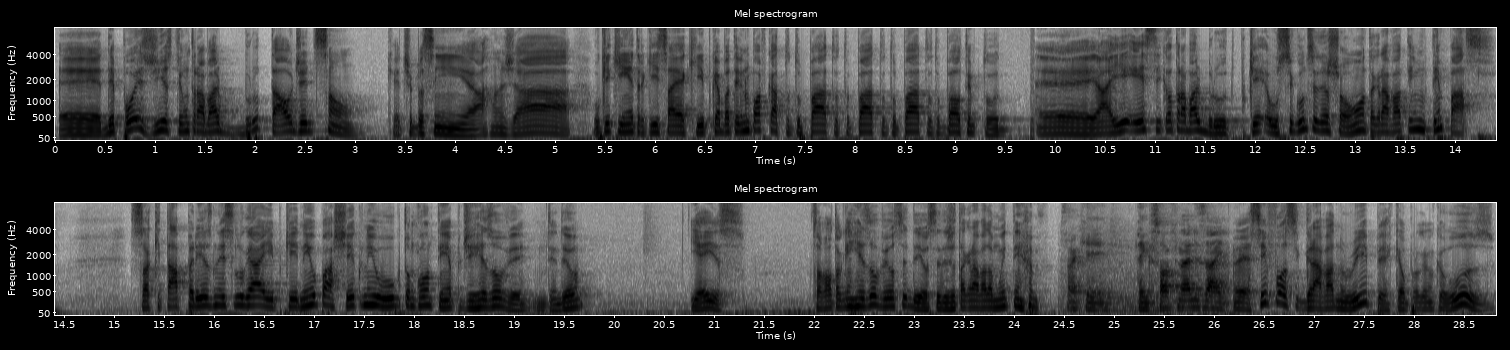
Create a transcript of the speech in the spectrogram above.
É, depois disso tem um trabalho brutal de edição. Que é tipo assim, é arranjar o que que entra aqui e sai aqui, porque a bateria não pode ficar tutupá, tutupá, tutupá, tutupá o tempo todo. É, aí esse que é o trabalho bruto, porque o segundo CD Show On tá gravado tem um tempasso. Só que tá preso nesse lugar aí, porque nem o Pacheco nem o Hugo estão com tempo de resolver, entendeu? E é isso. Só falta alguém resolver o CD. O CD já tá gravado há muito tempo. Saquei. Tem que só finalizar então. É, se fosse gravado no Reaper, que é o programa que eu uso,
